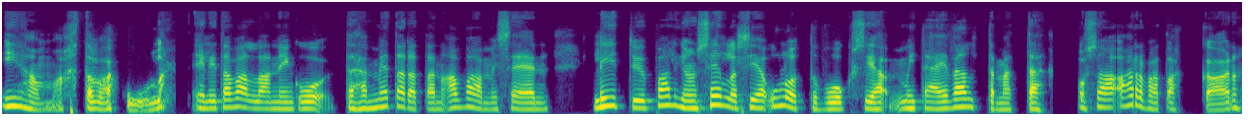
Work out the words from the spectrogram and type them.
Ihan mahtava kuulla. Eli tavallaan niin kuin tähän metadatan avaamiseen liittyy paljon sellaisia ulottuvuuksia, mitä ei välttämättä osaa arvatakaan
